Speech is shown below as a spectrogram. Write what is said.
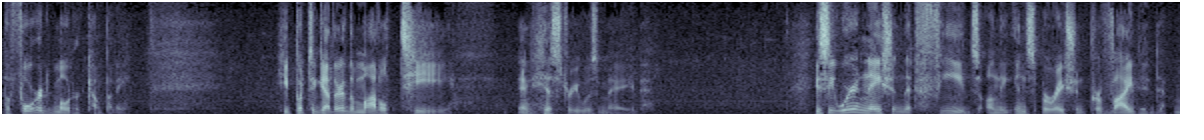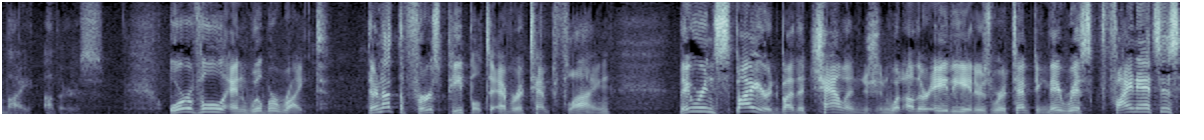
The Ford Motor Company. He put together the Model T, and history was made. You see, we're a nation that feeds on the inspiration provided by others. Orville and Wilbur Wright they're not the first people to ever attempt flying. They were inspired by the challenge and what other aviators were attempting. They risked finances,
